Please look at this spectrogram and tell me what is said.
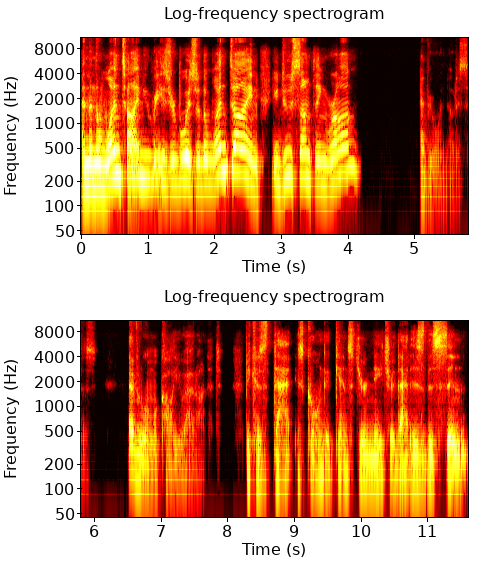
and then the one time you raise your voice or the one time you do something wrong, everyone notices. Everyone will call you out on it because that is going against your nature. That is the sin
